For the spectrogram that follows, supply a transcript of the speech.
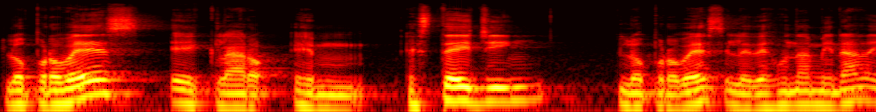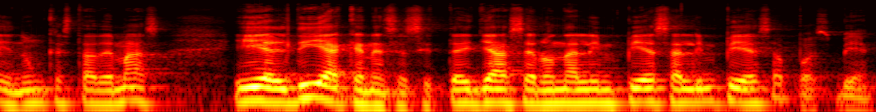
Lo probés, eh, claro, en staging, lo probés, le dejo una mirada y nunca está de más. Y el día que necesité ya hacer una limpieza, limpieza, pues bien.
